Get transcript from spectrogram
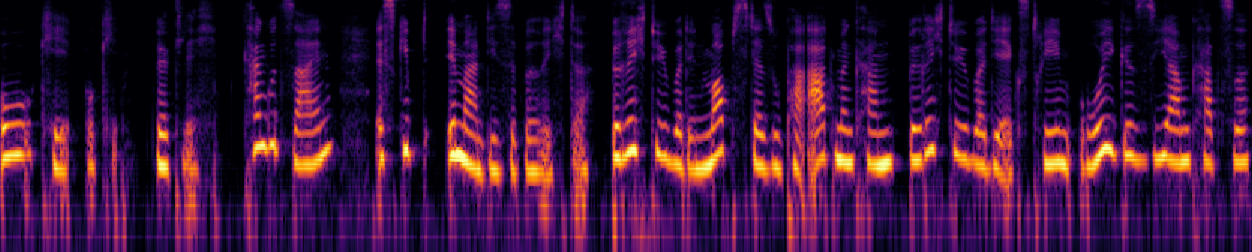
Okay, okay, wirklich. Kann gut sein, es gibt immer diese Berichte. Berichte über den Mops, der super atmen kann, Berichte über die extrem ruhige Siamkatze,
